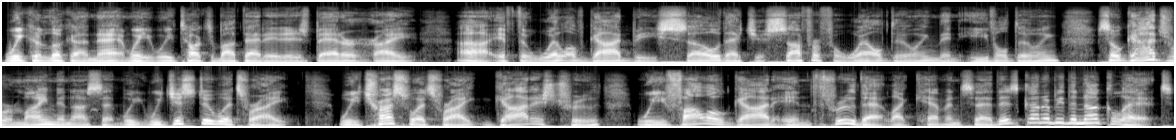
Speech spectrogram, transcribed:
we could look on that. We, we talked about that. It is better, right? Uh, if the will of God be so that you suffer for well doing than evil doing. So God's reminding us that we, we just do what's right. We trust what's right. God is truth. We follow God. And through that, like Kevin said, there's going to be the knuckleheads.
